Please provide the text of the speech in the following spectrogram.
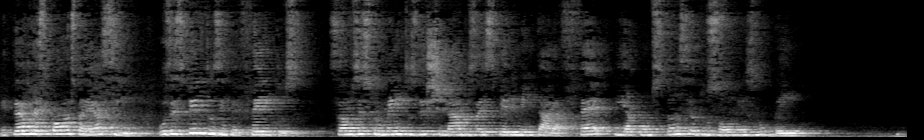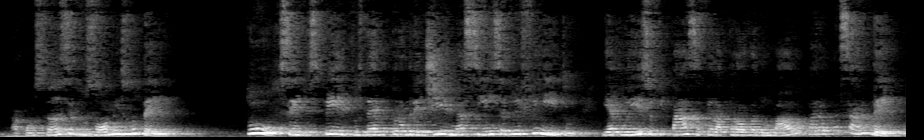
Então a resposta é assim: os espíritos imperfeitos são os instrumentos destinados a experimentar a fé e a constância dos homens no bem. A constância dos homens no bem. Tu, sendo espíritos, deve progredir na ciência do infinito, e é por isso que passa pela prova do mal para alcançar o bem.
